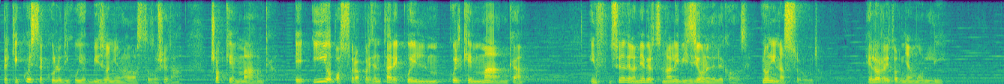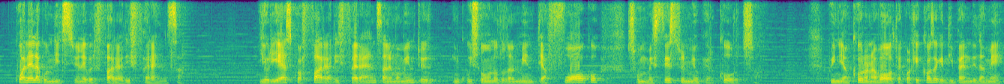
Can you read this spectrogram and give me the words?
Perché questo è quello di cui ha bisogno la nostra società, ciò che manca. E io posso rappresentare quel, quel che manca in funzione della mia personale visione delle cose, non in assoluto. E allora ritorniamo lì. Qual è la condizione per fare la differenza? io riesco a fare la differenza nel momento in cui sono totalmente a fuoco su me stesso e il mio percorso. Quindi ancora una volta è qualcosa che dipende da me,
